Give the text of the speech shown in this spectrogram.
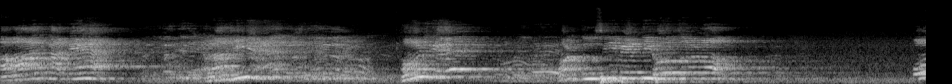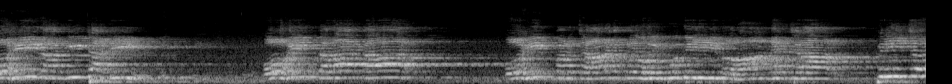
ਆਵਾਜ਼ ਘੱਟ ਹੈ? ਰਾਜੀ ਹੈ? ਹੋਣਗੇ? ਹੁਣ ਦੂਸਰੀ ਬੇਨਤੀ ਹੋਰ ਸੁਣ ਲਓ। ਉਹੀ ਰਾਗੀ ਢਾਡੀ, ਉਹੀ ਉਹੀ ਤੇ ਉਹੀ ਬੁੱਧੀਜੀਵੀ ਬਲਵਾਨ ਲੈਕਚਰਰ ਪ੍ਰੀਚਰ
